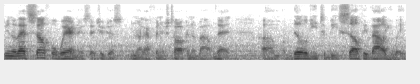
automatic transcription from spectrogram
you know that self awareness that you just you know got finished talking about that um, ability to be self evaluating,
